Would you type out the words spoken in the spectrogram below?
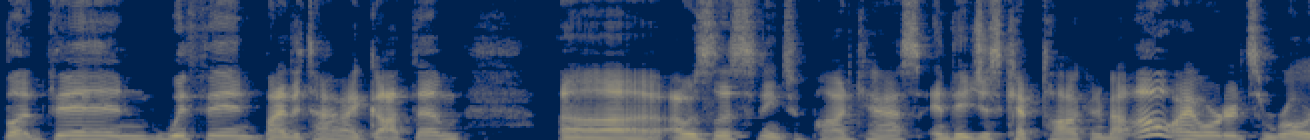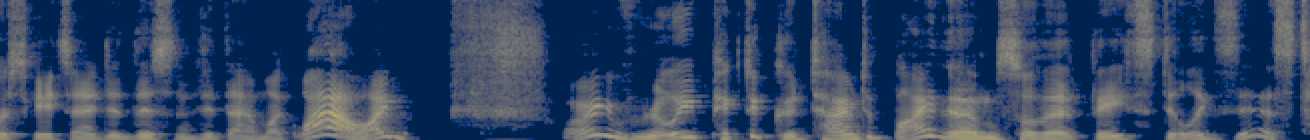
but then within by the time I got them, uh, I was listening to podcasts and they just kept talking about, oh, I ordered some roller skates and I did this and did that. I'm like, wow, I I really picked a good time to buy them so that they still exist.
